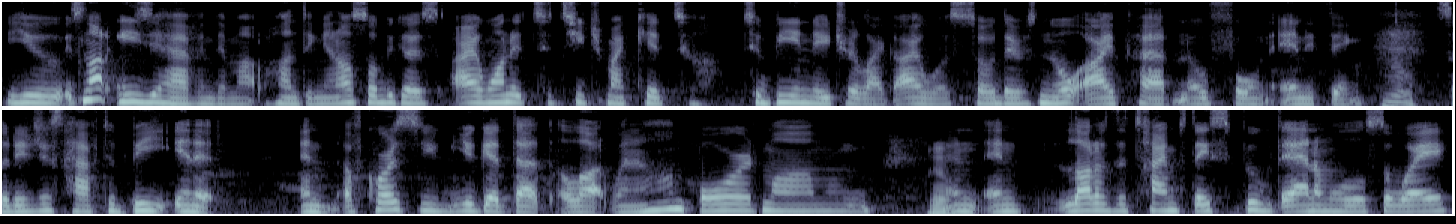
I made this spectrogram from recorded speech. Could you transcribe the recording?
you it's not easy having them out hunting and also because I wanted to teach my kid to to be in nature like I was. So there's no iPad, no phone, anything. No. So they just have to be in it. And of course you you get that a lot when "Oh, I'm bored, mom. Yeah. And and a lot of the times they spooked animals away.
